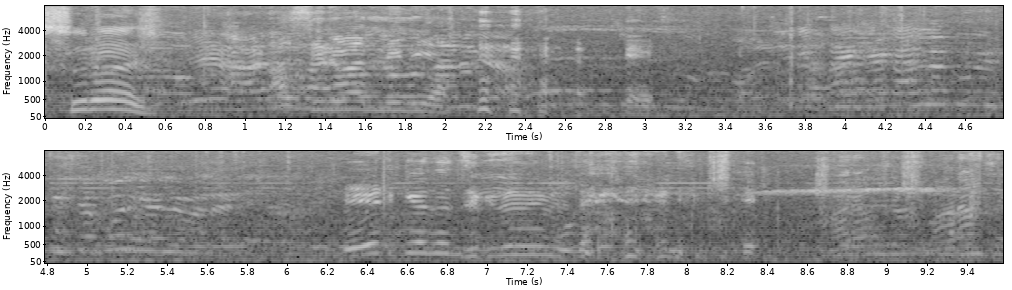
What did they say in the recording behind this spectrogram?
सूरज। आशीर्वाद ले लिया। पेट के तो झिकले नहीं मिलते आराम से आराम से।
